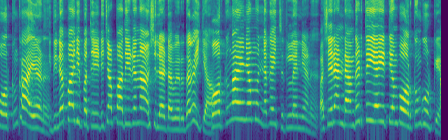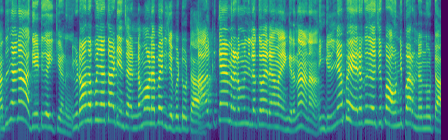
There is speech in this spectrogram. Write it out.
പോർക്കും കായാണ്. ഇതിന്റെ പരിപ്പത്തിരി ചപ്പാത്തിയുടെ ഒന്നും ആവശ്യമില്ല കേട്ടോ വെറുതെ കഴിക്കാം. പോർക്കും കായ ഞാൻ മുന്നേ കഴിച്ചിട്ടുള്ള തന്നെയാണ്. പക്ഷെ രണ്ടാമത് എടുത്ത് ഈ ഐറ്റം പോർക്കും കൂർക്കും അത് ഞാൻ ആദ്യമായിട്ട് കഴിക്കാണ്. ഇവിടെ വന്നപ്പോ ഞാൻ തടിയൻ ചേട്ടന്റെ മോളെ പരിചയപ്പെട്ടു കേട്ടാ ആൾക്ക് ക്യാമറയുടെ മുന്നിലൊക്കെ വരാൻ ഭയങ്കര നാണാ. എങ്കിലും ഞാൻ പേരൊക്കെ ചോദിച്ച പൗണ്ടി പറഞ്ഞു തന്നൂട്ടാ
